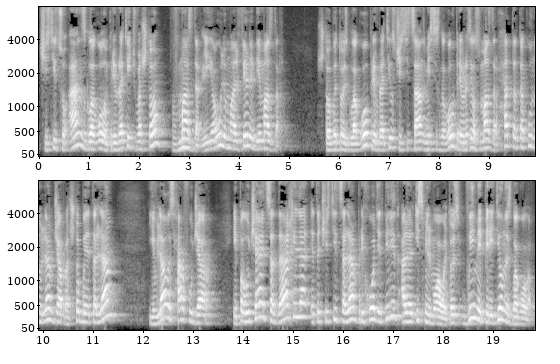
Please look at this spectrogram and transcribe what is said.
частицу ан с глаголом превратить во что? В маздар. Лияуля мальфеля би маздар. Чтобы, то есть, глагол превратился, частица ан вместе с глаголом превратилась в маздар. Хатта такуну лям джарра. Чтобы это лям являлось харфу джар. И получается, дахиля, эта частица лям приходит перед аль исмиль муаваль, то есть в имя переделано из глагола.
